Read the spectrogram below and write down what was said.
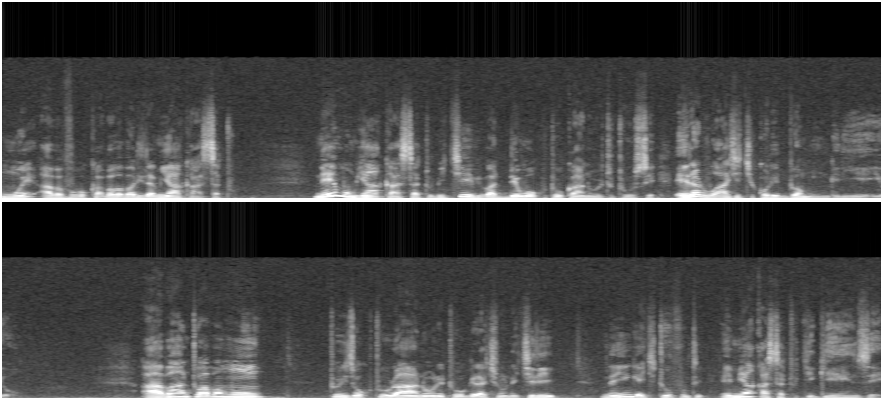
mmwe abavubuka baba balira myaka asatu. Naye mu myaka asatu biki ebibaddewo okutuuka ano we tutuuse? Era lwaki kikoleddwa mu ngeri eyo? Abantu abamu tuyinza okutuula ano ne twogera kino ne kiri naye ngaekituufu nti emyaka asatu gigenze.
